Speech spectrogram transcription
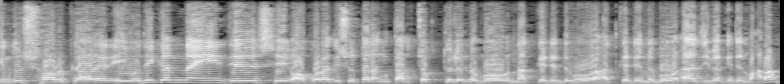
কিন্তু সরকারের এই অধিকার নেই যে সে অপরাধী, সুতরাং তার চোখ তুলে নেব, নাক কেটে নেব হাত কেটে নেব হ্যাঁ জিভা কেটে নেব, হারাম।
